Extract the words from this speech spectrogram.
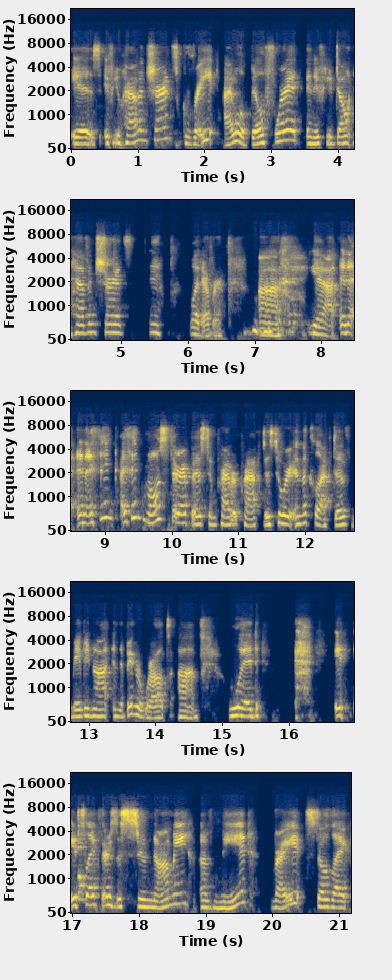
is if you have insurance great i will bill for it. And if you don't have insurance eh, whatever. Uh, yeah and and i think i think most therapists in private practice who are in the collective maybe not in the bigger world um, would it, it's like there's a tsunami of need right? So, like,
